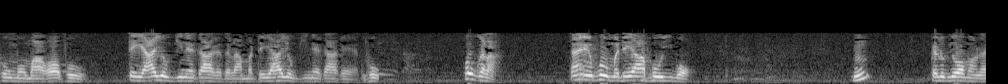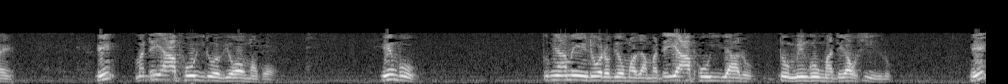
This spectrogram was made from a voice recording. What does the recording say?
ခုံပေါ်မှာဟောဖို့တရားရုပ်ကြီးနဲ့ကားခဲ့သလားမတရားရုပ်ကြီးနဲ့ကားခဲ့ဖို့ဟုတ်ကလားတိုင်းဖို့မတရားဖို့ကြီးပေါ့ဟင်ဘယ်လိုပြောမှလဲဟင်မတရားဖိုးကြီးတို့ပြောမှာပေါ့ဟင်ဖို့သူများမင်းတို့တော့ပြောမှာဗျမတရားဖိုးကြီးပြလို့တို့မင်းကုန်းမှာတယောက်ရှိလို့ဟင်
